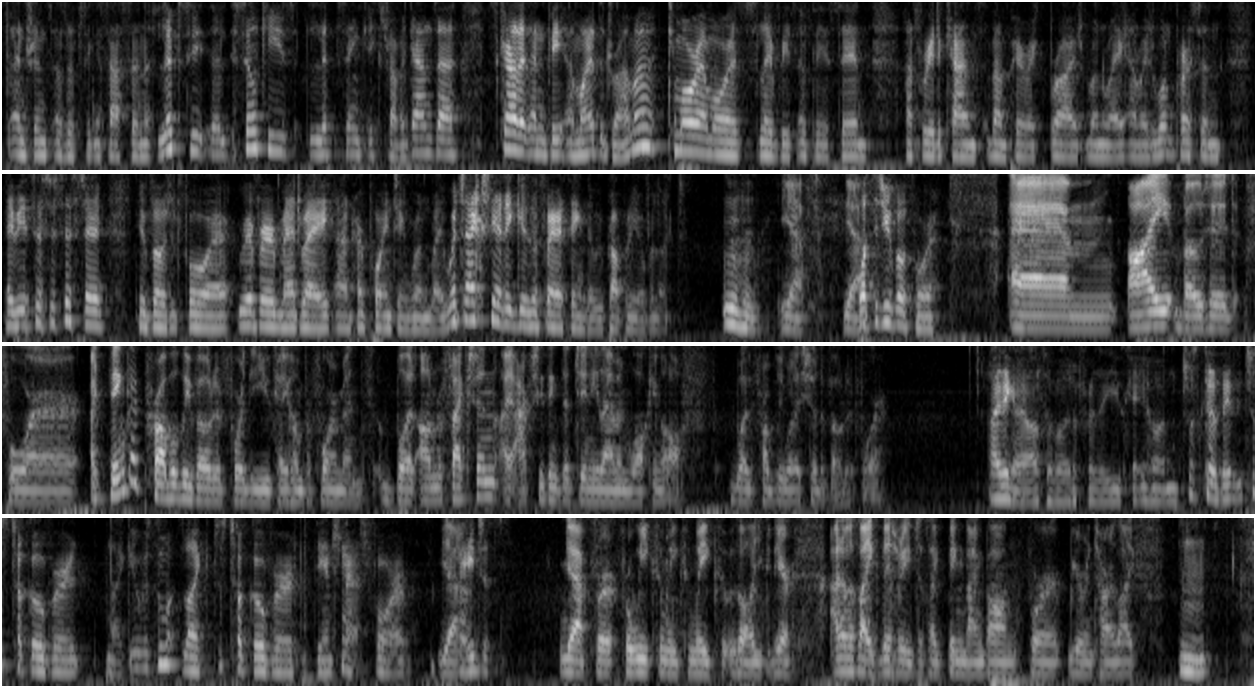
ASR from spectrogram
Laganja's entrance as lip sync assassin. Lipsy, uh, Silky's lip sync extravaganza. Scarlet Envy, Am I the Drama? Kimora Amour's Slavery's Ugliest Sin. And Farida Kant's Vampiric Bride Runway. And we had one person, maybe it's Sister Sister, who voted for River Medway and her pointing runway, which actually I think is a fair thing that we probably overlooked. hmm yes, yes. What did you vote for? Um, I voted for. I think I probably voted for the UK home performance, but on reflection, I actually think that Ginny Lemon walking off was probably what I should have voted for. I think I also voted for the UK Hun just because it just took over. Like it was the mo- like just took over the internet for Yeah, ages. yeah. For for weeks and weeks and weeks, it was all you could hear, and it was like literally just like Bing Bang Bong for your entire life. Mm.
